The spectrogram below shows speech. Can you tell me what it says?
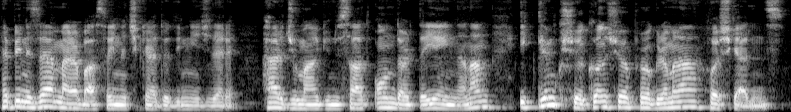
Hepinize merhaba Sayın Açık Radyo dinleyicileri. Her cuma günü saat 14'te yayınlanan İklim Kuşağı Konuşuyor programına hoş geldiniz.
